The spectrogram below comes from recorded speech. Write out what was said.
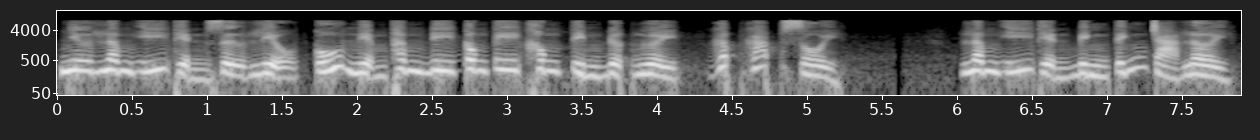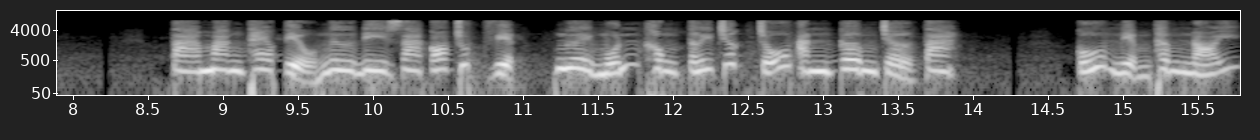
Như lâm ý thiện dự liệu, cố niệm thâm đi công ty không tìm được người, gấp gáp rồi. Lâm ý Thiển bình tĩnh trả lời. Ta mang theo tiểu ngư đi ra có chút việc, ngươi muốn không tới trước chỗ ăn cơm chờ ta. Cố niệm thâm nói.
